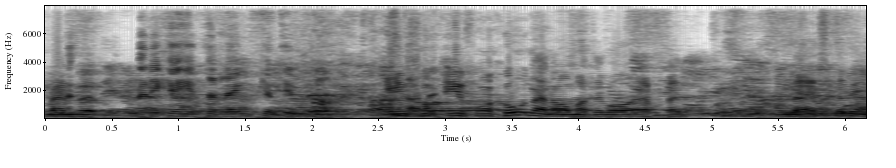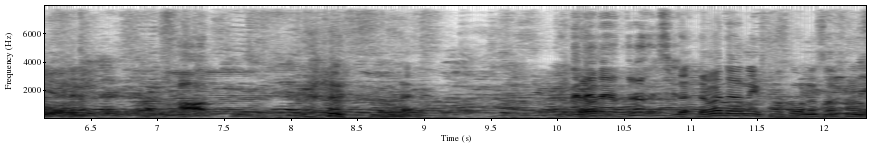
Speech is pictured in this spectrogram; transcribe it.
Men Men ni kan hitta länken till eh, info, informationen om att det var öppet läste vi ju. Ja, men den ändrades. Det, det var den informationen som fanns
